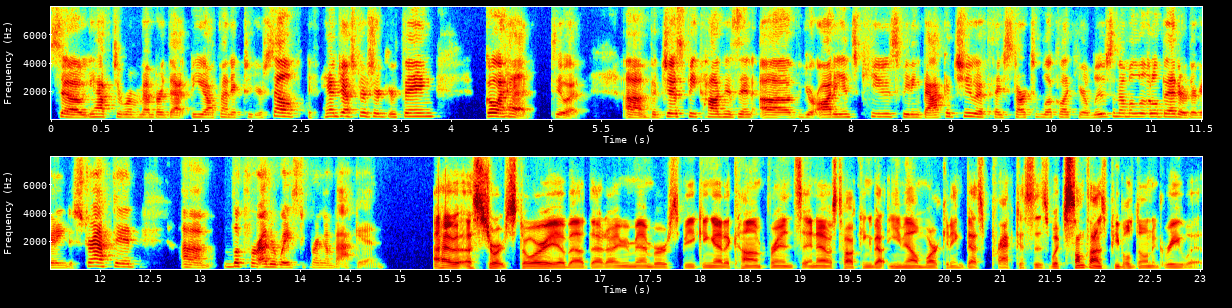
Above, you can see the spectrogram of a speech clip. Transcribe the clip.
So you have to remember that be authentic to yourself. If hand gestures are your thing, go ahead, do it. Um, but just be cognizant of your audience cues feeding back at you. If they start to look like you're losing them a little bit or they're getting distracted, um, look for other ways to bring them back in. I have a short story about that. I remember speaking at a conference and I was talking about email marketing best practices, which sometimes people don't agree with.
